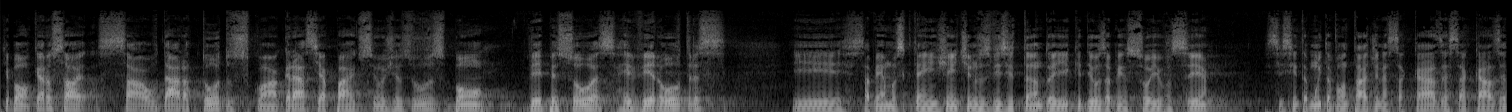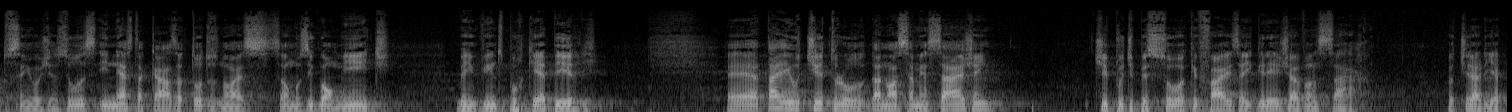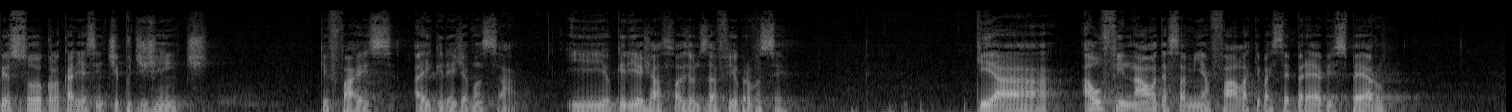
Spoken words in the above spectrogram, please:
Que bom, quero saudar a todos com a graça e a paz do Senhor Jesus. Bom ver pessoas, rever outras. E sabemos que tem gente nos visitando aí, que Deus abençoe você. Se sinta muita vontade nessa casa, essa casa é do Senhor Jesus e nesta casa todos nós somos igualmente bem-vindos porque é dele. É, tá aí o título da nossa mensagem, tipo de pessoa que faz a igreja avançar. Eu tiraria a pessoa, eu colocaria assim, tipo de gente que faz a igreja avançar. E eu queria já fazer um desafio para você. Que a, ao final dessa minha fala, que vai ser breve, espero,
